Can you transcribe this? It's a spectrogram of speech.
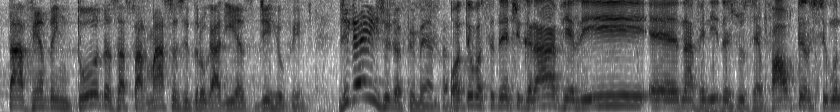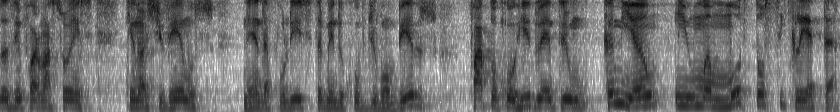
está à venda em todas as farmácias e drogarias de Rio Verde. Diga aí, Júnior Pimenta. Ontem um acidente grave ali eh, na Avenida José Walter, segundo as informações que nós tivemos, né, da polícia e também do Corpo de Bombeiros, fato ocorrido entre um caminhão e uma motocicleta.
